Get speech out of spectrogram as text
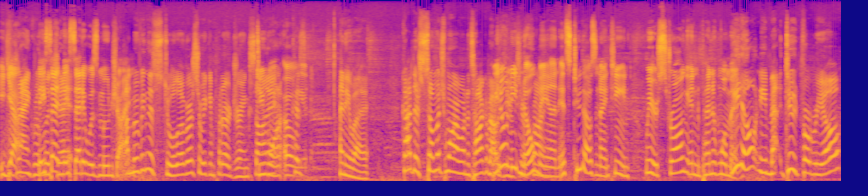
Yeah, drank they said they said it was moonshine. I'm moving this stool over so we can put our drinks Do on you it. want? Oh, 'cause- yeah. anyway. God, there's so much more I want to talk about. we don't you, need no man. It's 2019. We are strong, independent women. We don't need, ma- dude, for real.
